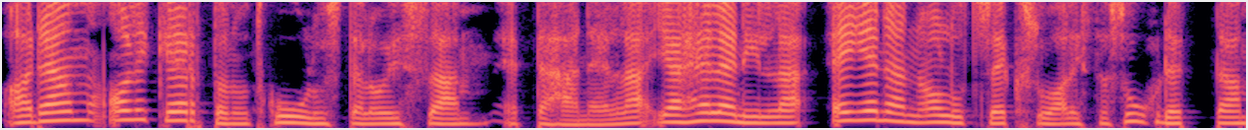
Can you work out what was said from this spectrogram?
Adam oli kertonut kuulusteluissa, että hänellä ja Helenillä ei enää ollut seksuaalista suhdetta,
